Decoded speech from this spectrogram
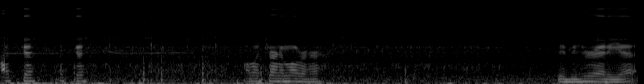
that's good. That's good. I'm gonna turn him over here. He's ready yet.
